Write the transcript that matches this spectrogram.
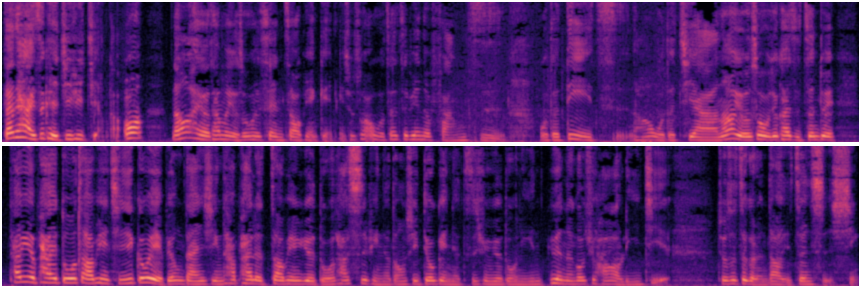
但他还是可以继续讲啊哦。然后还有他们有时候会 send 照片给你，就说哦，我在这边的房子，我的地址，然后我的家。然后有的时候我就开始针对他越拍多照片，其实各位也不用担心，他拍的照片越多，他视频的东西丢给你的资讯越多，你越能够去好好理解，就是这个人到底真实性。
